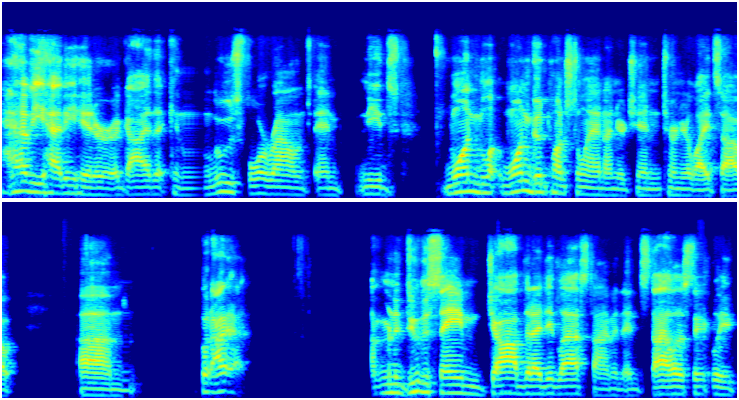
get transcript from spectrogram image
heavy, heavy hitter, a guy that can lose four rounds and needs one one good punch to land on your chin, turn your lights out. Um, but I I'm gonna do the same job that I did last time, and, and stylistically,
